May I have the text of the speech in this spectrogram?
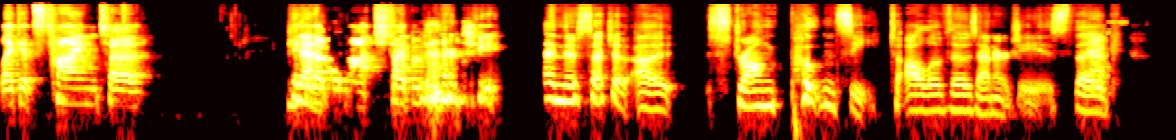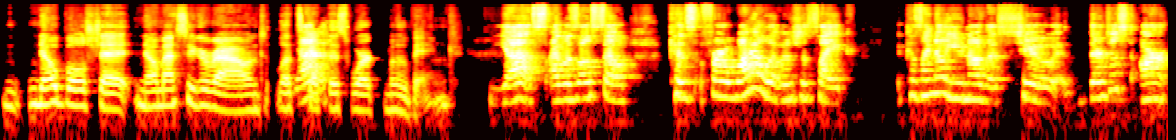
like it's time to kick yeah. it up a notch type of energy. And there's such a, a strong potency to all of those energies. Like yes. no bullshit, no messing around. Let's yes. get this work moving. Yes. I was also because for a while it was just like because I know you know this too, there just aren't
